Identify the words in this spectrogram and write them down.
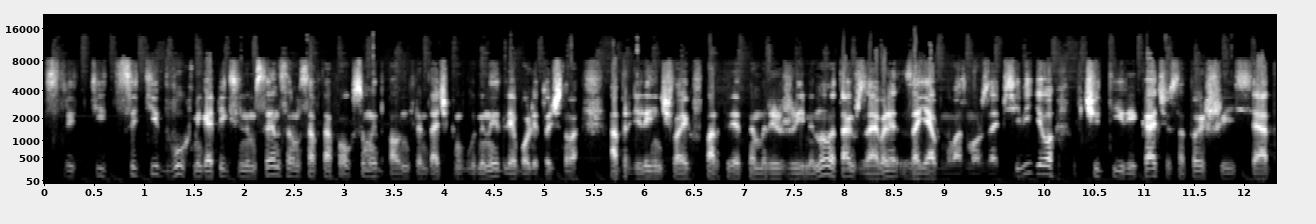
32-мегапиксельным сенсором с автофокусом и дополнительным датчиком глубины для более точного определения человека в портретном режиме. Ну, а также заявлена возможность записи видео в 4К частотой 60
